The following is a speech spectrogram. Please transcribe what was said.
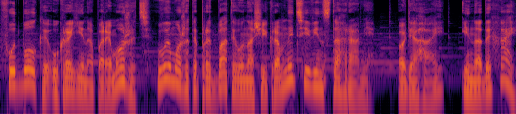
футболки Україна переможець ви можете придбати у нашій крамниці в інстаграмі. Одягай і надихай.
